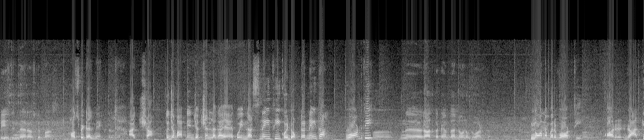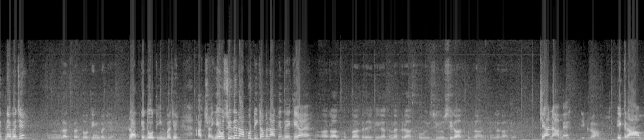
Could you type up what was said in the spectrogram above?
बीस दिन में रहा उसके पास। हॉस्पिटल में? अच्छा तो जब आपने इंजेक्शन लगाया है कोई नर्स नहीं थी? कोई डॉक्टर नहीं था? वार्ड थी? हाँ, रात का टाइम था नौ नंबर वार्ड था। नौ नंबर वार्ड थी। और रात कितने बजे? लगभग दो तीन बजे। रात के दो तीन बजे। अच्छा ये उसी दिन आपको टीका बना के दे के आया? हाँ रात को बना के देखे गया तो मैं फिर रात को इसी उसी रात को बना लगा दिया। क्या नाम है? इकराम। इकराम।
